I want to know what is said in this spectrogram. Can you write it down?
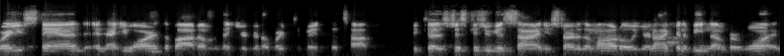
where you stand, and that you are at the bottom, and that you're gonna work your way to the top. Because just because you get signed, you started a model, you're not gonna be number one.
